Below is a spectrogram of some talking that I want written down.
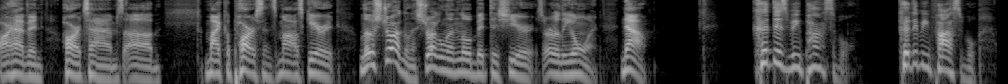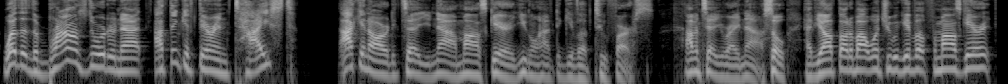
are having hard times. Um, Micah Parsons, Myles Garrett, a little struggling, struggling a little bit this year. Early on. Now, Could this be possible? Could it be possible? Whether the Browns do it or not, I think if they're enticed, I can already tell you now, Myles Garrett, you're going to have to give up two firsts. I'm to tell you right now. So, have y'all thought about what you would give up for Myles Garrett?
